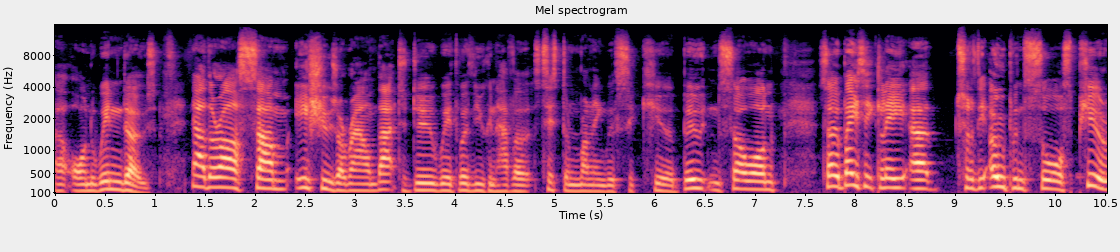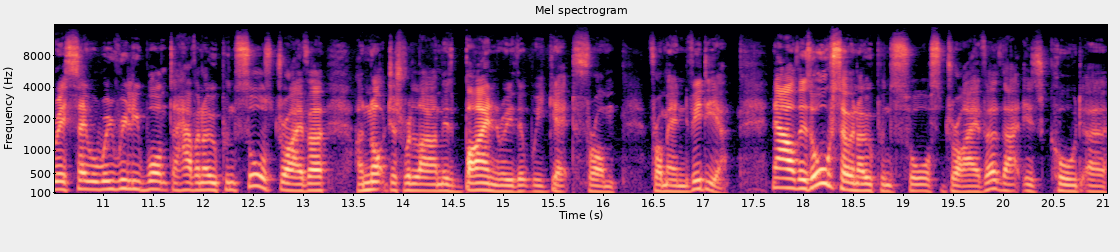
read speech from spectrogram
uh, on Windows. Now there are some issues around that to do with whether you can have a system running with secure boot and so on. So basically uh, sort of the open source purists say well we really want to have an open source driver and not just rely on this binary that we get from from NVIDIA. Now there's also an open source driver that is called uh,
